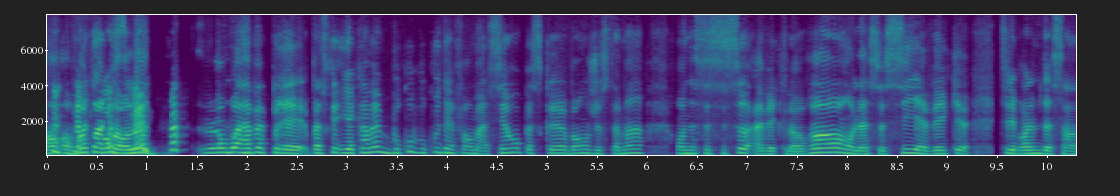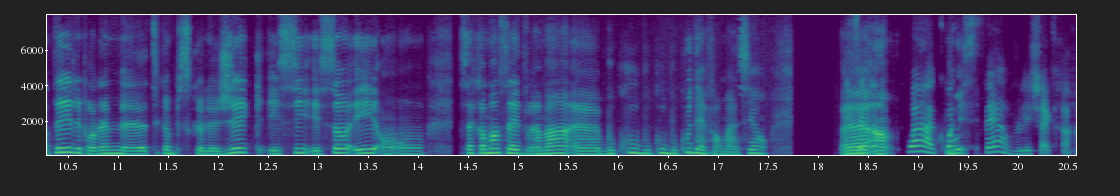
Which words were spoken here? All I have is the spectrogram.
On, on va être encore là. semaines. Ouais, à peu près. Parce qu'il y a quand même beaucoup, beaucoup d'informations. Parce que, bon, justement, on associe ça avec l'aura, on l'associe avec euh, les problèmes de santé, les problèmes euh, comme psychologiques, et ci et ça. Et on, on- ça commence à être vraiment euh, beaucoup, beaucoup, beaucoup d'informations. Euh, en- quoi, à quoi oui. servent les chakras?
